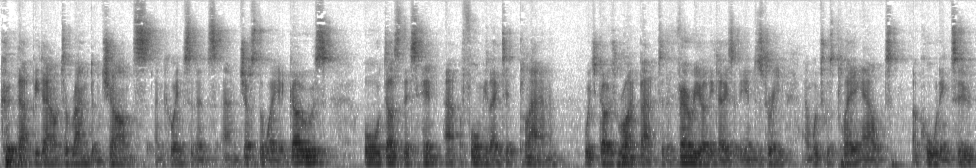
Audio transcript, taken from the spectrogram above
could that be down to random chance and coincidence and just the way it goes? Or does this hint at a formulated plan which goes right back to the very early days of the industry and which was playing out according to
